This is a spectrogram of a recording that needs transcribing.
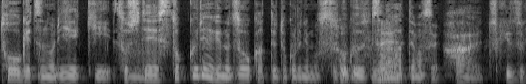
当月の利益、そしてストック売上の増加っていうところにもすごくつながってます。すね、はい。月々、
